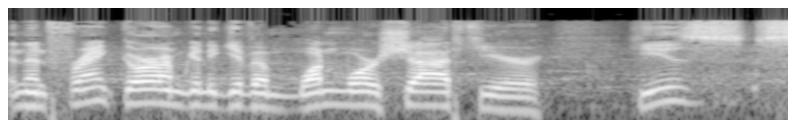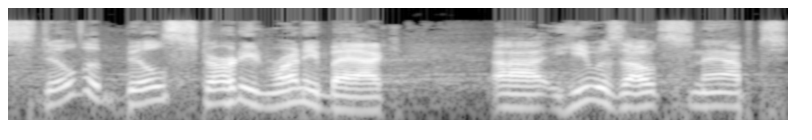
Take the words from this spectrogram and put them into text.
And then Frank Gore, I'm going to give him one more shot here. He's still the Bills' starting running back. Uh, he was outsnapped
